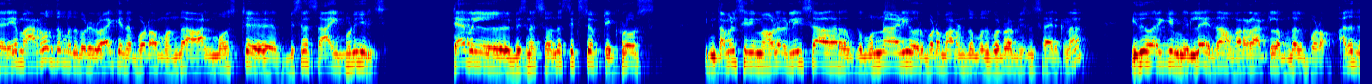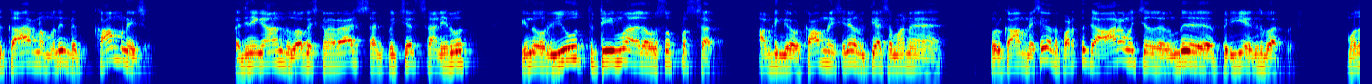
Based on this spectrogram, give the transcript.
தெரியும் அறுநூத்தம்பது கோடி ரூபாய்க்கு இந்த படம் வந்து ஆல்மோஸ்ட் பிஸ்னஸ் ஆகி முடிஞ்சிருச்சு. டேபிள் பிஸ்னஸ் வந்து சிக்ஸ் ஃபிஃப்டி க்ரோர்ஸ் இந்த தமிழ் சினிமாவில் ரிலீஸ் ஆகிறதுக்கு முன்னாடி ஒரு படம் அறுநூத்தம்பது கோடி ரூபா பிஸ்னஸ் ஆயிருக்குன்னா இது வரைக்கும் இல்லை இதுதான் வரலாற்றில் முதல் படம். அதுக்கு காரணம் வந்து இந்த combination Rajinikanth Lokesh Kanagaraj Sun Pictures Anirudh இந்த ஒரு யூத் டீமு அதில் ஒரு சூப்பர் ஸ்டார் அப்படிங்கிற ஒரு காம்பினேஷனே ஒரு வித்தியாசமான ஒரு காம்பினேஷன் அந்த படத்துக்கு ஆரம்பிச்சதுலேருந்து பெரிய எதிர்பார்ப்பு. முத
